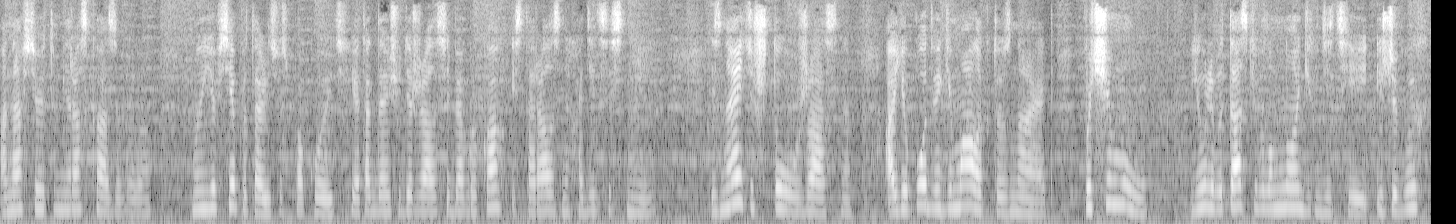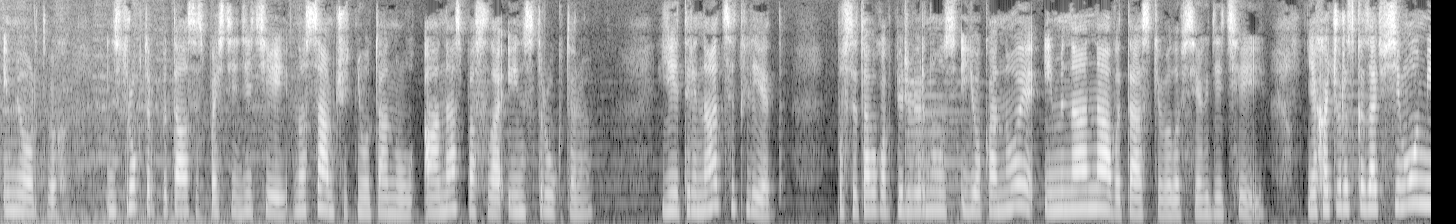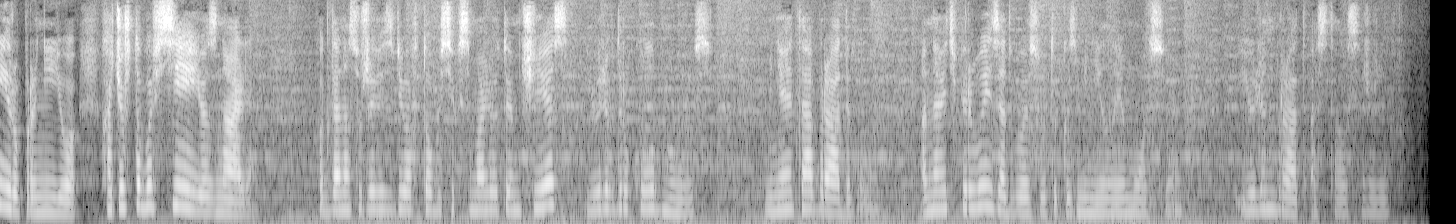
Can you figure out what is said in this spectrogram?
Она все это мне рассказывала. Мы ее все пытались успокоить. Я тогда еще держала себя в руках и старалась находиться с ней. И знаете, что ужасно? О ее подвиге мало кто знает. Почему? Юля вытаскивала многих детей, и живых, и мертвых. Инструктор пытался спасти детей, но сам чуть не утонул, а она спасла и инструктора. Ей 13 лет. После того, как перевернулось ее каноэ, именно она вытаскивала всех детей. Я хочу рассказать всему миру про нее. Хочу, чтобы все ее знали. Когда нас уже везли в автобусе к самолету МЧС, Юля вдруг улыбнулась. Меня это обрадовало. Она ведь впервые за двое суток изменила эмоцию. Юлин брат остался жив.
